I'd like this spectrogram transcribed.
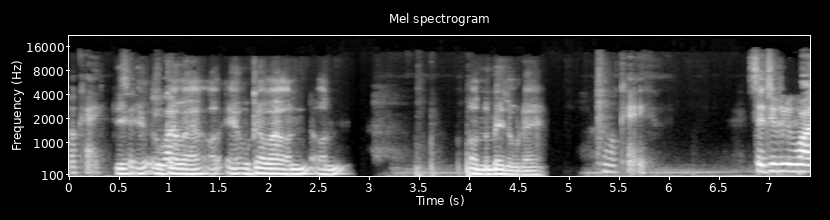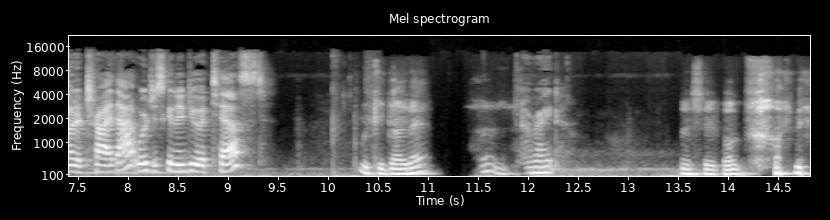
okay. It, so it'll go want- out. It will go out on on on the middle there. Okay. So do we want to try that? We're just going to do a test. We could go there. All right. Let's see if I can find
